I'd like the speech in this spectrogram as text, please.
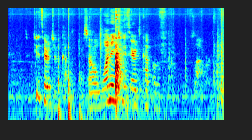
So two two thirds of a cup. So one and two thirds cup of flour.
